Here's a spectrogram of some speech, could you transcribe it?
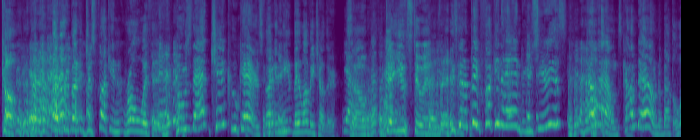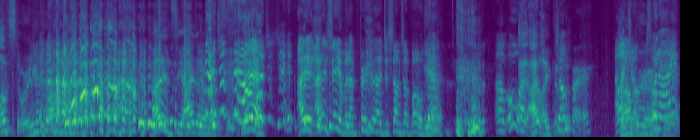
go. everybody just fucking roll with it. Who's that chick? Who cares? Fucking he, they love each other. Yeah, so get used to it. it. He's got a big fucking hand. Are you serious? Hellhounds, calm down about the love story. I didn't see either of I them. just said a whole Yeah. Bunch of shit. I didn't. I didn't see him, but I'm pretty sure that just sums up both. Yeah. Um. Oh, I, I like them. Jumper. I like Jumpers Jumper. When I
